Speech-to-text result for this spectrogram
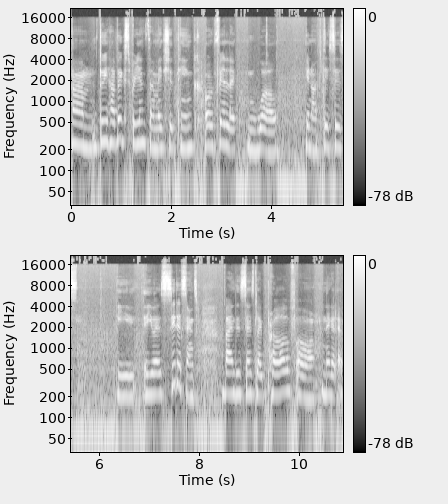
Um, do you have experience that makes you think or feel like, wow, you know, this is a, a U.S. citizens, but in this sense, like prof or negative,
